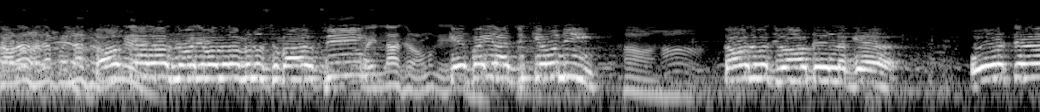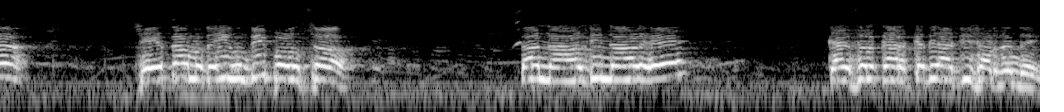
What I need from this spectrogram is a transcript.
ਗਾਣਾ ਹਜੇ ਪਹਿਲਾਂ ਬਹੁਤ ਸੁਣਾਉਂਗੇ ਜ਼ਿਆਦਾ ਨੌਜਵਾਨਾਂ ਦਾ ਮੈਨੂੰ ਸਵਾਲ ਸੀ ਪਹਿਲਾਂ ਸੁਣਾਉਂਗੇ ਕਿ ਭਾਈ ਅੱਜ ਕਿਉਂ ਨਹੀਂ? ਹਾਂ। ਤਾਂ ਉਹਦੇ ਮੈਂ ਜਵਾਬ ਦੇਣ ਲੱਗਿਆ। ਉਹ ਚ ਜੇ ਤਾਂ ਮਦਈ ਹੁੰਦੀ ਪੁਲਿਸ। ਤਾਂ ਨਾਲ ਦੀ ਨਾਲ ਇਹ ਕੈਨਸਲ ਕਰਕੇ ਤੇ ਅੱਜ ਹੀ ਛੱਡ ਦਿੰਦੇ।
